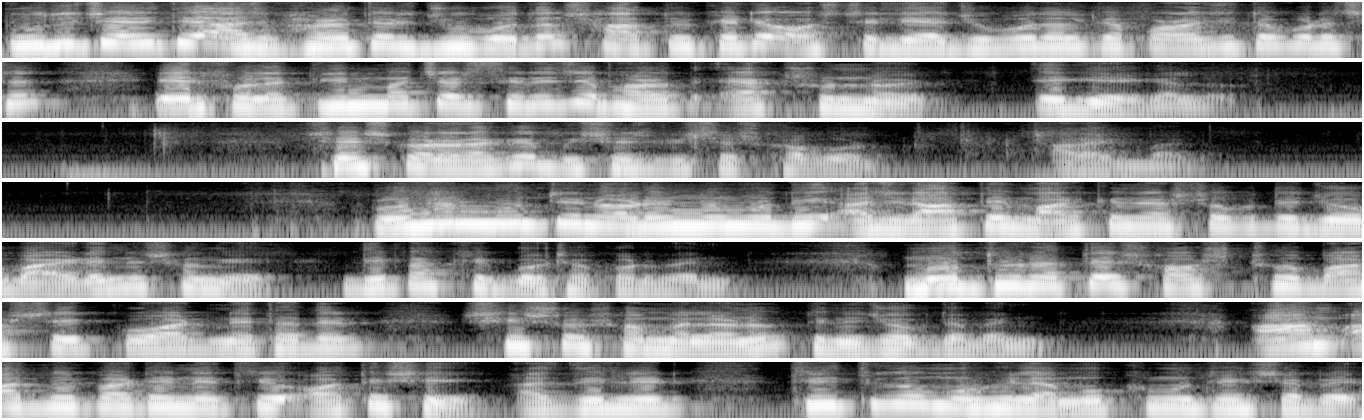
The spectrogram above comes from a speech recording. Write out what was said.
পুদুচেরিতে আজ ভারতের যুবদল সাত উইকেটে অস্ট্রেলিয়া যুবদলকে পরাজিত করেছে। এর ফলে তিন ম্যাচের সিরিজে ভারত এক শূন্য এগিয়ে গেল। শেষ করার আগে বিশেষ বিশেষ খবর আরেকবার। প্রধানমন্ত্রী নরেন্দ্র মোদী আজ রাতে মার্কিন রাষ্ট্রপতি জো বাইডেনের সঙ্গে দ্বিপাক্ষিক বৈঠক করবেন। মধ্যরাতে ষষ্ঠ বার্ষিক কোয়াড নেতাদের শীর্ষ সম্মেলনেও তিনি যোগ দেবেন। আম আদমি পার্টির নেত্রী অতিশী আজ দিল্লির তৃতীয় মহিলা মুখ্যমন্ত্রী হিসেবে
